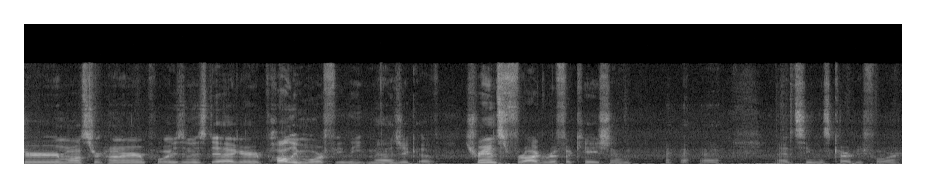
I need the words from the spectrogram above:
Archer, Monster Hunter, Poisonous Dagger, Polymorph Elite Magic of Transfrogrification. I had seen this card before.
